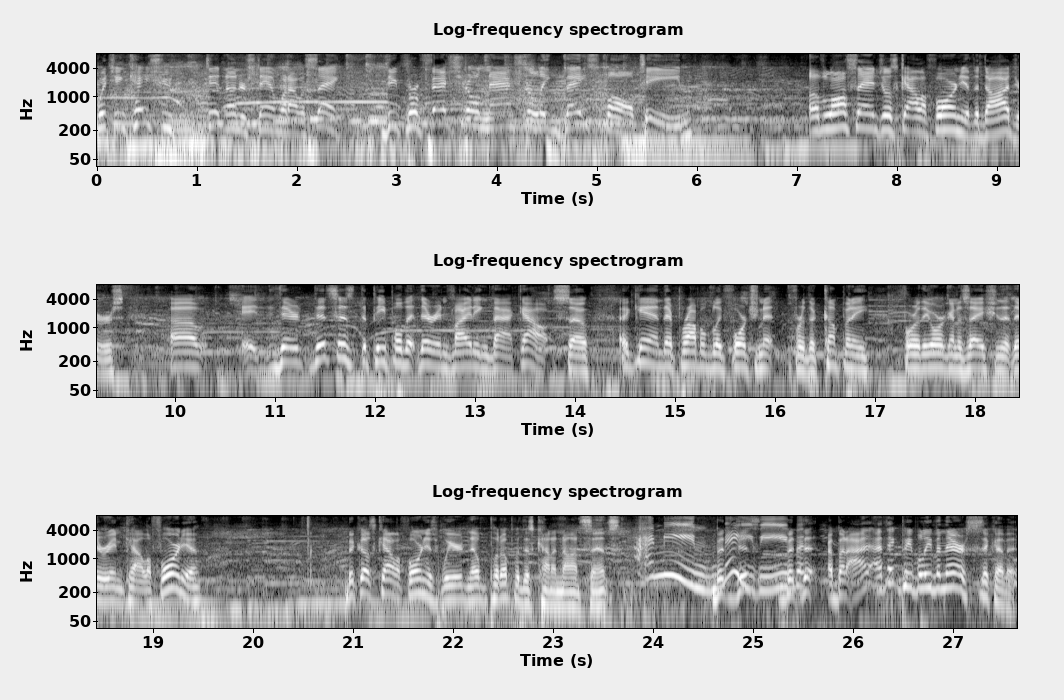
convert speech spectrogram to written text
which, in case you didn't understand what I was saying, the professional National League baseball team of Los Angeles, California, the Dodgers. Uh, this is the people that they're inviting back out. So again, they're probably fortunate for the company, for the organization that they're in California, because California's weird and they'll put up with this kind of nonsense. I mean, But this- maybe, but but, the- but I, I think people even there are sick of it.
